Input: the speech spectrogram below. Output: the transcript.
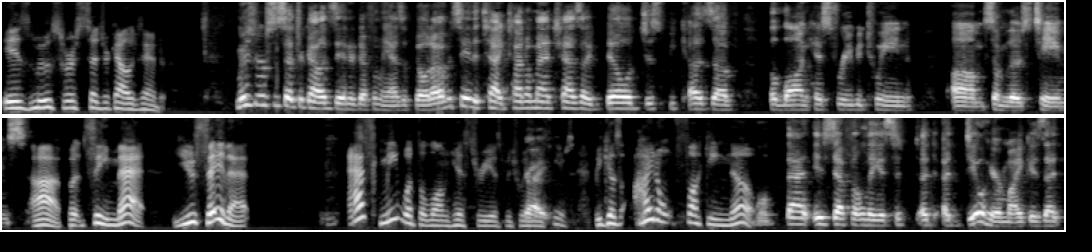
is Moose versus Cedric Alexander. Moose versus Cedric Alexander definitely has a build. I would say the tag title match has a build just because of the long history between um, some of those teams. Ah, but see, Matt, you say that. Ask me what the long history is between Right. those teams because I don't fucking know. Well, that is definitely a, a, a deal here, Mike. Is that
